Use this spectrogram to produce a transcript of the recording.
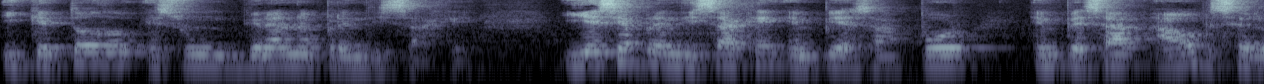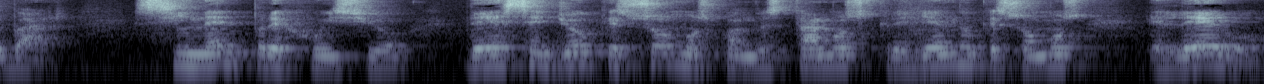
y que todo es un gran aprendizaje. Y ese aprendizaje empieza por empezar a observar sin el prejuicio de ese yo que somos cuando estamos creyendo que somos el ego.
